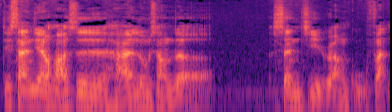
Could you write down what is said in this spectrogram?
第三件的话是海岸路上的盛记软骨饭。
